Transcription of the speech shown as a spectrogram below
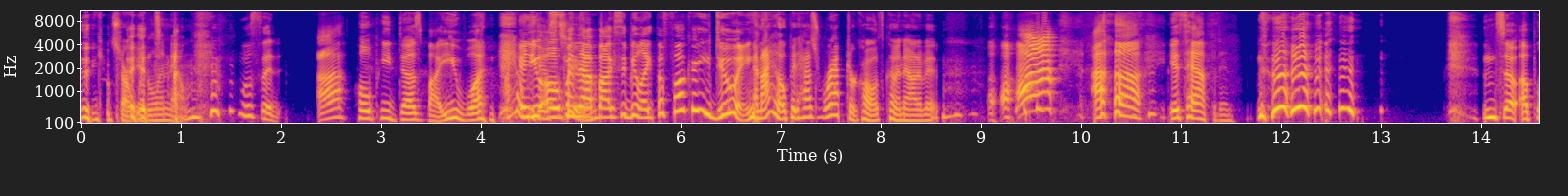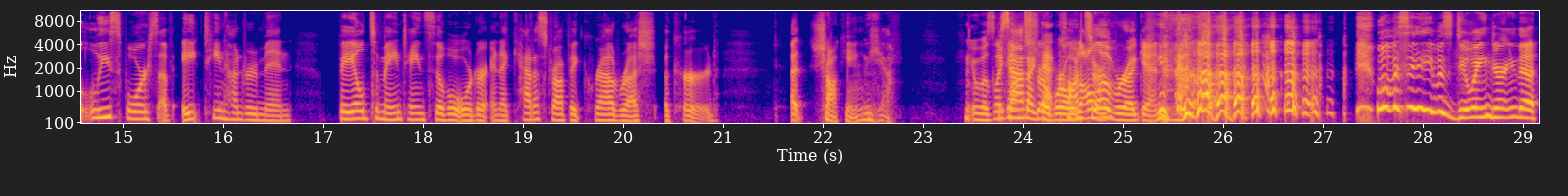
You can Start whittling now. Listen, I hope he does buy you one. And you open too. that box and be like, the fuck are you doing? and I hope it has raptor calls coming out of it. Ah, it's happening. and so a police force of 1,800 men failed to maintain civil order and a catastrophic crowd rush occurred. Shocking. Yeah. It was like like Astro that World all over again. what was it he was doing during the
